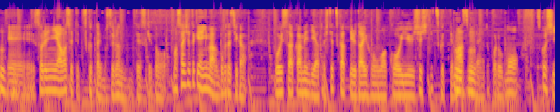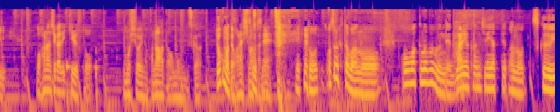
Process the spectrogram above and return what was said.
うん。えーそれに合わせて作ったりもするんですけど、まあ、最終的には今僕たちがボイスアカメディアとして使っている台本はこういう趣旨で作ってますみたいなところも少しお話ができると面白いのかなとは思うんですが、どこまでお話ししますかね。えっと、おそらく多分あの、大枠の部分でどういう感じでやって、あの、作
